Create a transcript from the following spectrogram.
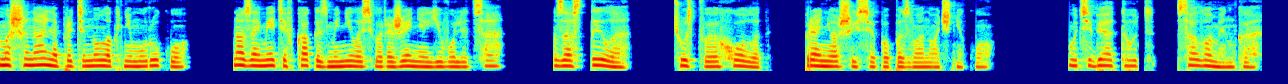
Машинально протянула к нему руку, но, заметив, как изменилось выражение его лица, застыла, чувствуя холод, пронесшийся по позвоночнику. «У тебя тут соломинка»,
